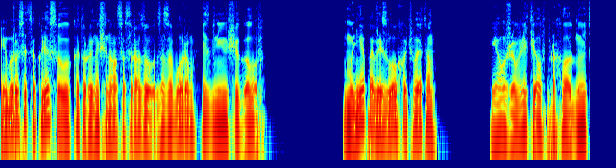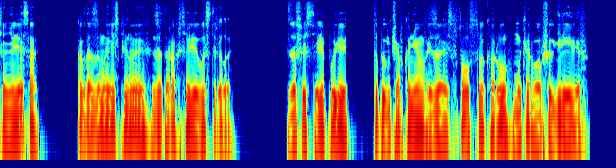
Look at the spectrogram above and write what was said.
и броситься к лесу, который начинался сразу за забором из гниющих голов. Мне повезло хоть в этом. Я уже влетел в прохладную тень леса, когда за моей спиной затарахтели выстрелы. Засвистели пули, тупым чавканием врезаясь в толстую кору мутировавших деревьев.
